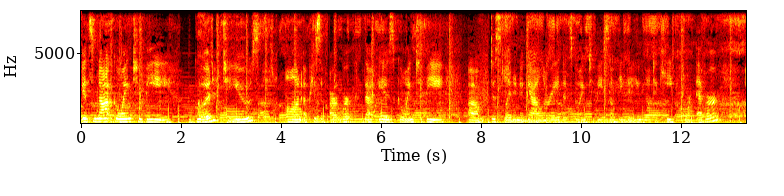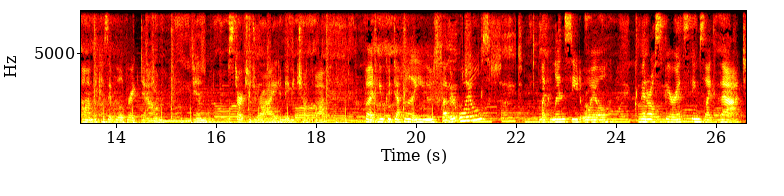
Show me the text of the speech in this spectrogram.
it's not going to be good to use on a piece of artwork that is going to be um, displayed in a gallery that's going to be something that you want to keep forever um, because it will break down and start to dry and maybe chunk off. But you could definitely use other oils like linseed oil, mineral spirits, things like that.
